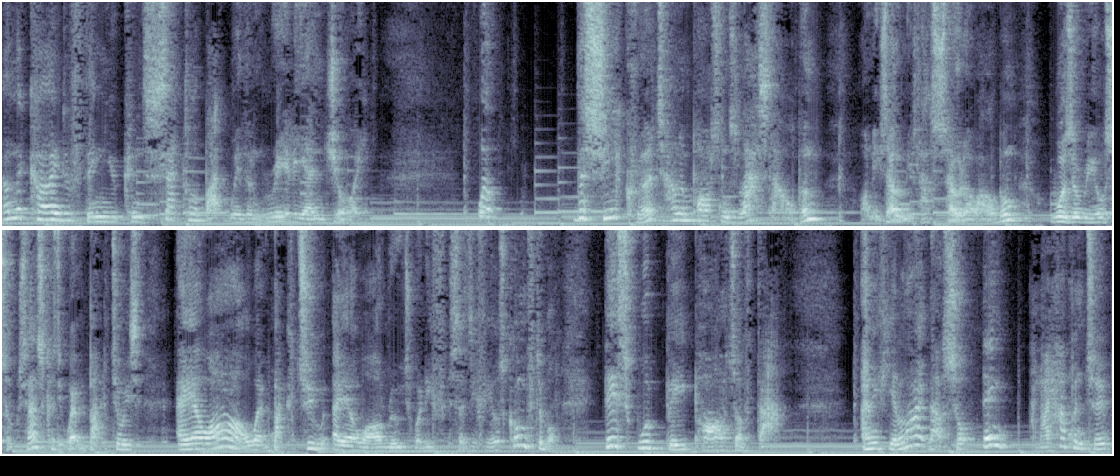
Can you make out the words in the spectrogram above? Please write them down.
and the kind of thing you can settle back with and really enjoy. Well, The Secret, Alan Parsons' last album, on his own, his last solo album, was a real success because it went back to his AOR, went back to AOR roots where he says he feels comfortable. This would be part of that. And if you like that sort of thing, and I happen to,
